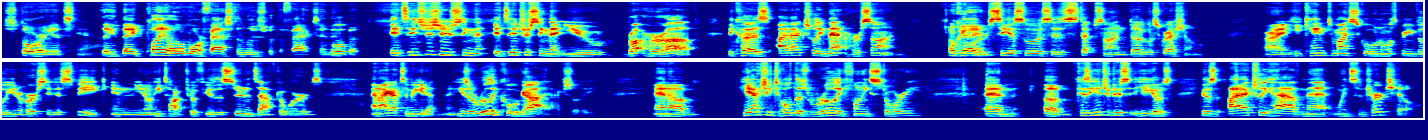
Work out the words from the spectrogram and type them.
story. It's Yeah. they they play a little more fast and loose with the facts in it. But It's interesting that it's interesting that you brought her up because I've actually met her son, okay, C.S. Lewis's stepson, Douglas Gresham. All right, he came to my school, North Greenville University, to speak, and you know he talked to a few of the students afterwards, and I got to meet him, and he's a really cool guy actually, and um, he actually told this really funny story, and because um, he introduced, he goes, he goes, I actually have met Winston Churchill,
